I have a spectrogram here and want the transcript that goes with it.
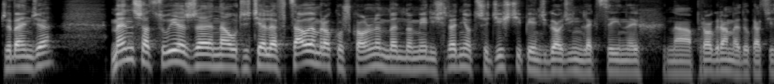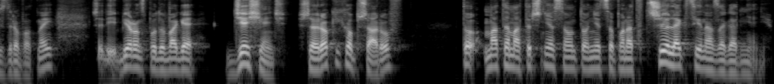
Czy będzie? MEN szacuje, że nauczyciele w całym roku szkolnym będą mieli średnio 35 godzin lekcyjnych na program edukacji zdrowotnej, czyli biorąc pod uwagę 10 szerokich obszarów, to matematycznie są to nieco ponad 3 lekcje na zagadnienie.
